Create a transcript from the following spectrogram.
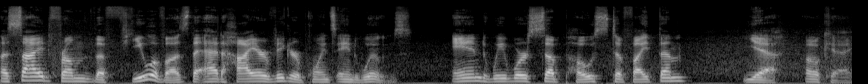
aside from the few of us that had higher vigor points and wounds. And we were supposed to fight them? Yeah, okay.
